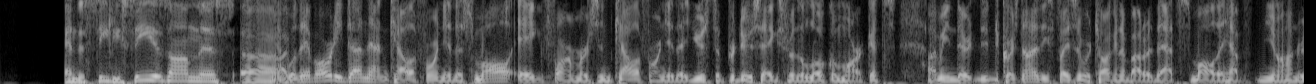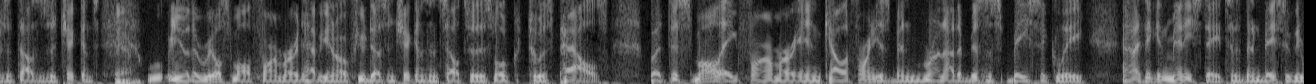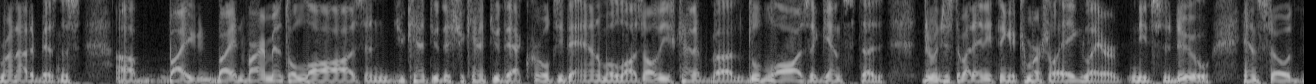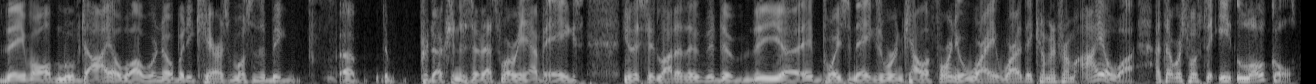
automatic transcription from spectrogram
And the CDC is on this. Uh, Yeah, well, they've already done that in California. The small egg farmers in California that used to produce eggs for the local markets. I mean, of course, none of these places we're talking about are that small. They have you know hundreds of thousands of chickens. Yeah. You know, the real small farmer would have you know a few dozen chickens and sell to his local to his pals. But the small egg farmer in California has been run out of business basically, and I think in many states has been basically run out of business uh, by by environmental laws and you can't do this, you can't do that, cruelty to animal laws, all these kind of uh, laws against uh, doing just about anything a commercial egg layer needs to do. And so they've all moved to Iowa where nobody cares. Most of the big uh, the production is there. That's where we have eggs. You know, they said a lot of the the, the uh, poisoned eggs were in California. Why why are they coming from Iowa? I thought we're supposed to eat local.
